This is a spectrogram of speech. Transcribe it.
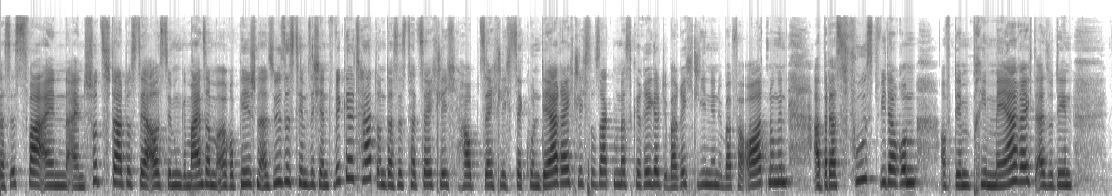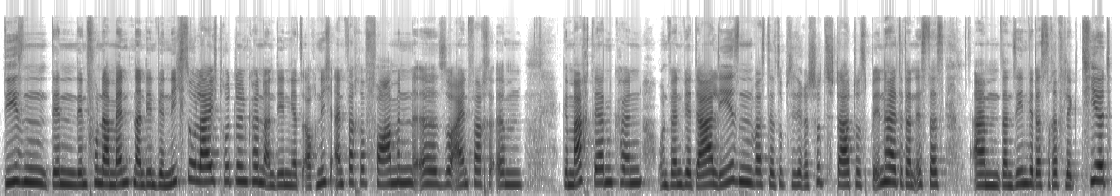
das ist zwar ein, ein Schutzstatus, der aus dem gemeinsamen europäischen Asylsystem sich entwickelt hat und das ist tatsächlich hauptsächlich sekundärrechtlich, so sagt man das, geregelt, über Richtlinien, über Verordnungen, aber das fußt wiederum auf dem Primärrecht, also den diesen, den, den Fundamenten, an denen wir nicht so leicht rütteln können, an denen jetzt auch nicht einfach Reformen äh, so einfach ähm, gemacht werden können. Und wenn wir da lesen, was der subsidiäre Schutzstatus beinhaltet, dann ist das, ähm, dann sehen wir das reflektiert.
